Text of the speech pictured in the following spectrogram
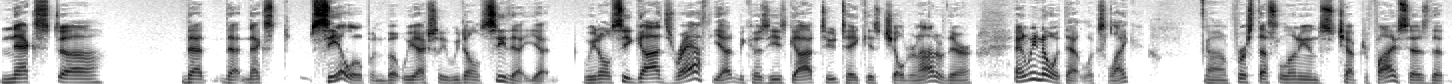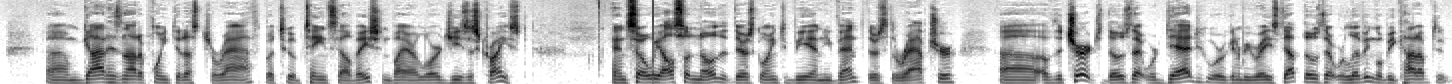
next, uh, that, that next seal open. But we actually, we don't see that yet. We don't see God's wrath yet because he's got to take his children out of there. And we know what that looks like. Uh, 1 Thessalonians chapter 5 says that um, God has not appointed us to wrath, but to obtain salvation by our Lord Jesus Christ. And so we also know that there's going to be an event. There's the rapture uh, of the church. Those that were dead, who are going to be raised up, those that were living will be caught up to,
